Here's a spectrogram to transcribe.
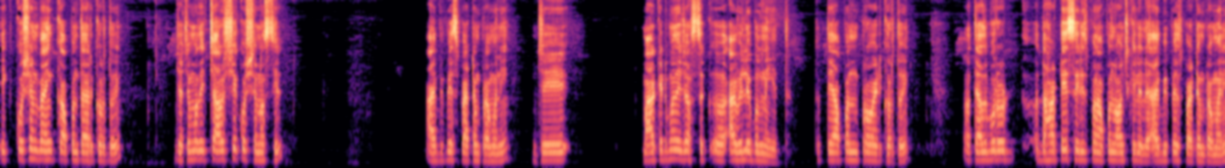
एक क्वेश्चन बँक आपण तयार करतो आहे ज्याच्यामध्ये चारशे क्वेश्चन असतील. आय बी पी एस पॅटर्नप्रमाणे जे मार्केटमध्ये जास्त अवेलेबल नाही आहेत तर ते आपण प्रोव्हाइड करतो आहे त्याचबरोबर दहा टेस्ट सिरीज पण आपण लॉन्च केलेल्या आहे आय बी पी एस पॅटर्नप्रमाणे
